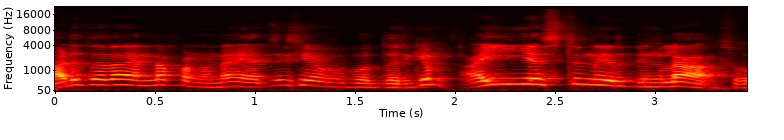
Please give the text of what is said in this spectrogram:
அடுத்ததாக என்ன பண்ணணும்னா ஹெச்சிசிஎஃப் பொறுத்த வரைக்கும் ஹையஸ்ட்டுன்னு இருக்குங்களா? ஸோ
